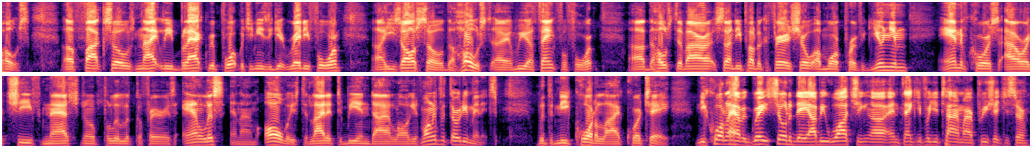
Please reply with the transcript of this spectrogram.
co-host of Fox nightly Black Report, which he needs to get ready for. Uh, he's also the host, uh, and we are thankful for it. Uh, the host of our Sunday Public Affairs show, A More Perfect Union, and of course our chief national political affairs analyst. And I'm always delighted to be in dialogue, if only for 30 minutes, with the Nii-Quartelai Quartey. Nii-Quartelai, have a great show today. I'll be watching, and thank you for your time. I appreciate you, sir.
